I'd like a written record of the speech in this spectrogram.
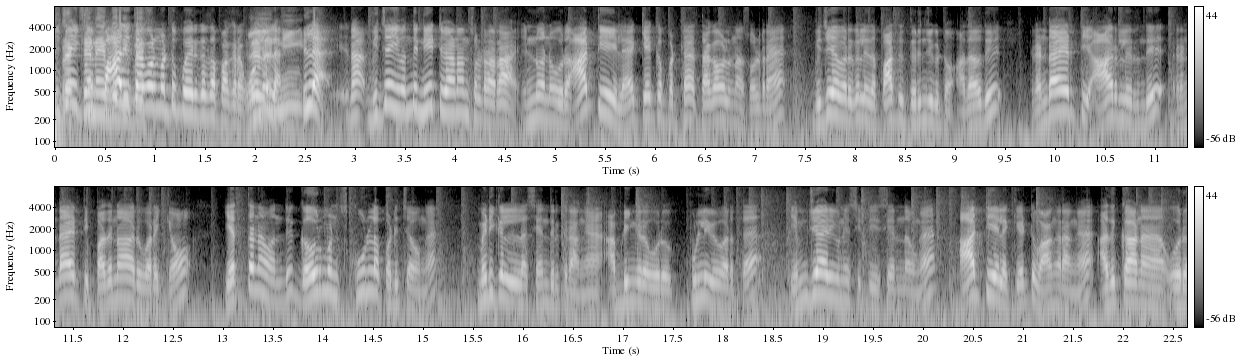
விஜய்க்கு பாதி தகவல் மட்டும் போயிருக்கிறதா பாக்குறேன். இல்ல, இல்ல நான் விஜய் வந்து நீட் வேணாம்னு சொல்றாரா? இன்னொன்னு ஒரு ஆர்டிஐல கேட்கப்பட்ட தகவலை நான் சொல்றேன். விஜய் அவர்கள் இதை பார்த்து தெரிஞ்சுக்கிட்டோம். அதாவது ரெண்டாயிரத்தி ஆறுல இருந்து ரெண்டாயிரத்தி பதினாறு வரைக்கும் எத்தனை வந்து கவர்மெண்ட் ஸ்கூல்ல படிச்சவங்க மெடிக்கலில் சேர்ந்துருக்கிறாங்க அப்படிங்கிற ஒரு புள்ளி விவரத்தை எம்ஜிஆர் யூனிவர்சிட்டி சேர்ந்தவங்க ஆர்டிஐல கேட்டு வாங்குறாங்க. அதுக்கான ஒரு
